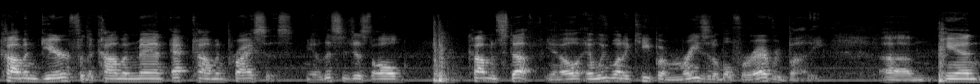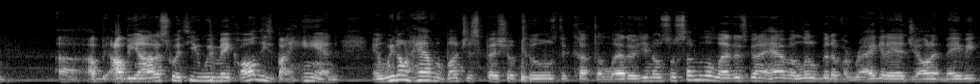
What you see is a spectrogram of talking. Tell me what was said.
common gear for the common man at common prices. You know, this is just all common stuff, you know, and we want to keep them reasonable for everybody. Um, and uh, I'll, I'll be honest with you, we make all these by hand, and we don't have a bunch of special tools to cut the leather. You know, so some of the leather is going to have a little bit of a ragged edge on it, maybe.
